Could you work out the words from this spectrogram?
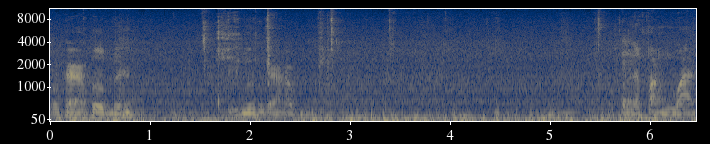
โอเคเพิ่มเลยฟีมือทุกอย่างครับแล้วฝั่งว่าน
